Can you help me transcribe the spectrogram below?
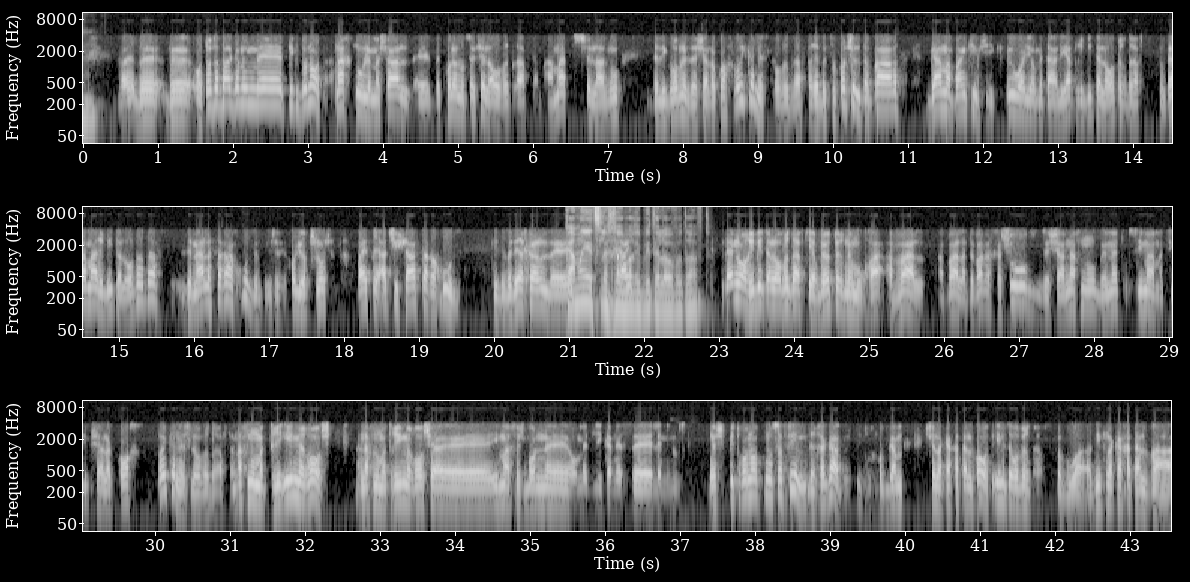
ואותו דבר גם עם אה, פקדונות. אנחנו למשל, אה, בכל הנושא של האוברדרפט, המאמץ שלנו זה לגרום לזה שהלקוח לא ייכנס לאוברדרפט. הרי בסופו של דבר, גם הבנקים שהקפיאו היום את העליית ריבית על האוברדרפט, אתה יודע מה הריבית על אוברדרפט? זה מעל 10 אחוז, זה יכול להיות 13, 14 עד 16 אחוז. כי זה בדרך כלל... אה, כמה היא אצלכם הריבית על האוברדרפט? אצלנו הריבית על האוברדרפט היא הרבה יותר נמוכה, אבל, אבל הדבר החשוב זה שאנחנו באמת עושים מאמצים שהלקוח לא ייכנס לאוברדרפט. אנחנו מתריעים מראש, אנחנו מתריעים מראש אה, אם החשבון אה, עומד להיכנס למינוס. יש פתרונות נוספים, דרך אגב, יש פתרונות גם של לקחת הלוואות. אם זה אוברדרפט קבוע, עדיף לקחת הלוואה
